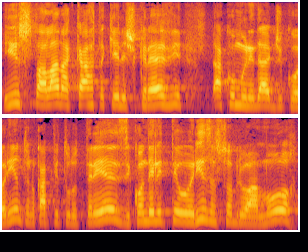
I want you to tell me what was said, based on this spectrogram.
e isso está lá na carta que ele escreve à comunidade de Corinto, no capítulo 13, quando ele teoriza sobre o amor,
